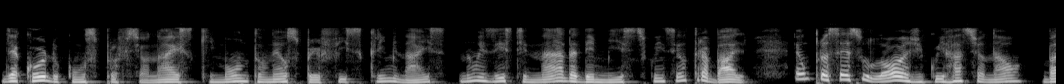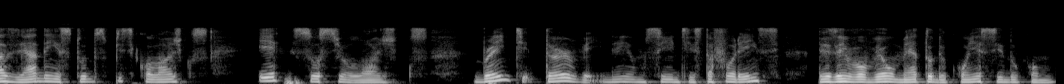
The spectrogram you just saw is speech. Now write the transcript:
De acordo com os profissionais que montam né, os perfis criminais, não existe nada de místico em seu trabalho. É um processo lógico e racional baseado em estudos psicológicos e sociológicos. Brent Turvey, né, um cientista forense, desenvolveu um método conhecido como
